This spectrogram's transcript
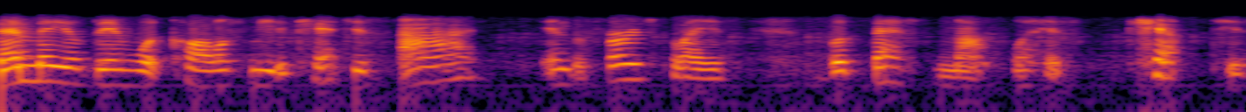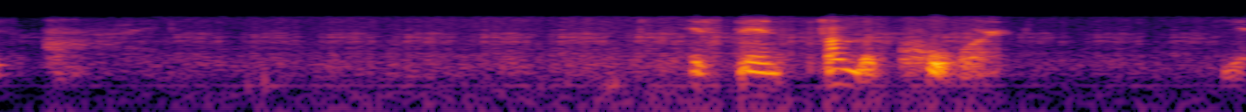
That may have been what caused me to catch his eye in the first place, but that's not what has kept his eye. It's been from the core. Yeah.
